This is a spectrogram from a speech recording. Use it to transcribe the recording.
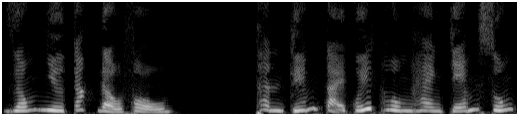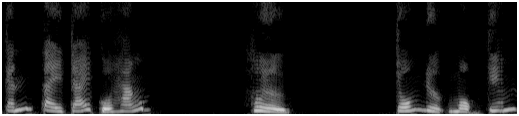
Giống như cắt đậu phụ. Thanh kiếm tài quyết hung hăng chém xuống cánh tay trái của hắn. Hừ. Trốn được một kiếm.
